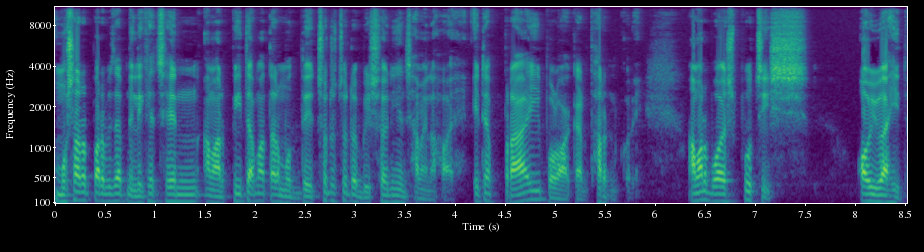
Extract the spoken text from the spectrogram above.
মোশারফ পারভেজ আপনি লিখেছেন, আমার পিতামাতার মধ্যে ছোট ছোট বিষয় নিয়ে ঝামেলা হয়। এটা প্রায় বড় আকার ধারণ করে। আমার বয়স পঁচিশ। অবিবাহিত।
